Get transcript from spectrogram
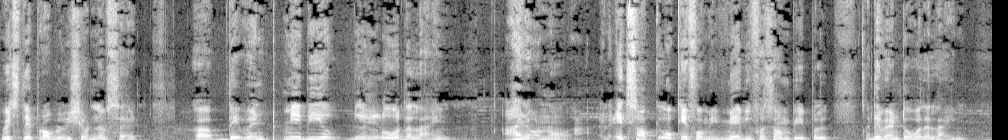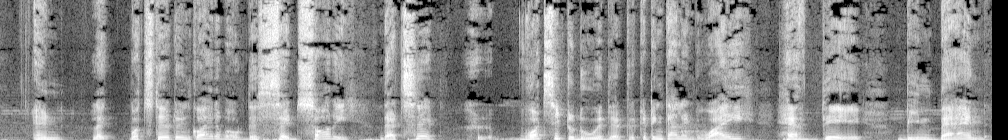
which they probably shouldn't have said. Uh, they went maybe a little over the line. I don't know. It's okay, okay for me. Maybe for some people, they went over the line. And, like, what's there to inquire about? They said sorry. That's it. What's it to do with their cricketing talent? Why have they been banned?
